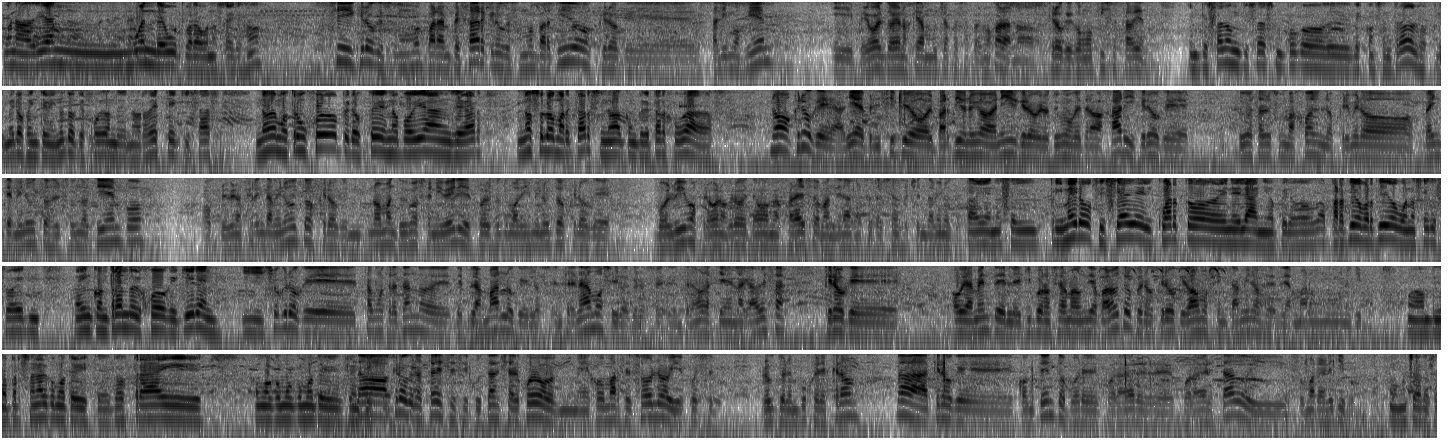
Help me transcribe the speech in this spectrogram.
Bueno, Adrián, un buen debut para Buenos Aires, ¿no? Sí, creo que es un buen, para empezar, creo que es un buen partido, creo que salimos bien, y, pero igual todavía nos quedan muchas cosas por mejorar, ¿no? creo que como piso está bien. Empezaron quizás un poco desconcentrados los primeros 20 minutos, que fue donde Nordeste quizás no demostró un juego, pero ustedes no podían llegar no solo a marcar, sino a concretar jugadas. No, creo que al día de principio el partido no iba a venir, creo que lo tuvimos que trabajar y creo que tuvimos tal vez un bajón en los primeros 20 minutos del segundo tiempo o primeros 30 minutos, creo que no mantuvimos el nivel y después de los últimos 10 minutos creo que volvimos, pero bueno, creo que tenemos que mejorar eso de mantener la concentración 80 minutos. Está bien, es el primero oficial el cuarto en el año, pero a partido a partido Buenos Aires va a ir, encontrando el juego que quieren. Y yo creo que estamos tratando de, de plasmar lo que los entrenamos y lo que los entrenadores tienen en la cabeza. Creo que Obviamente el equipo no se arma de un día para otro, pero creo que vamos en caminos de, de armar un buen equipo. Bueno, en lo personal, ¿cómo te viste? ¿Dos tries? ¿Cómo, cómo, cómo te sentiste? No, creo que los tries es circunstancia del juego, me dejó Marcel solo y después producto del empuje del scrum. Nada, creo que contento por, por, haber, por haber estado y sumar al equipo. Bueno, muchas gracias.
